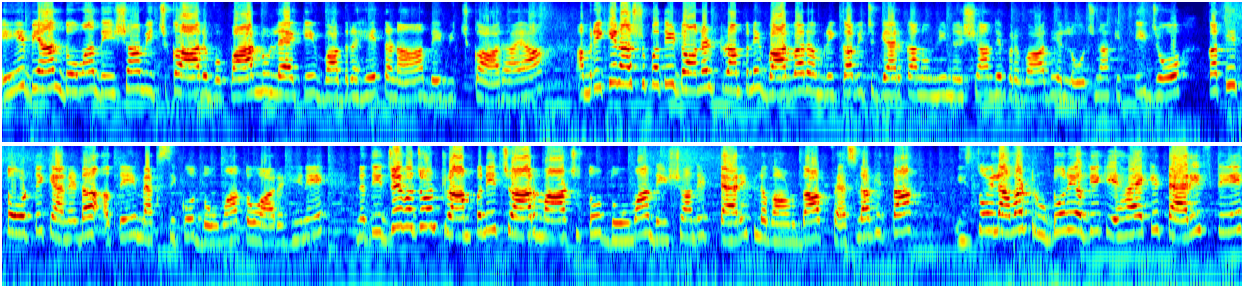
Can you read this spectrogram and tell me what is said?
ਇਹ ਬਿਆਨ ਦੋਵਾਂ ਦੇਸ਼ਾਂ ਵਿਚਕਾਰ ਵਪਾਰ ਨੂੰ ਲੈ ਕੇ ਵੱਧ ਰਹੇ ਤਣਾਅ ਦੇ ਵਿਚਕਾਰ ਆਇਆ। ਅਮਰੀਕੀ ਰਾਸ਼ਟਰਪਤੀ ਡੋਨਲਡ ਟਰੰਪ ਨੇ ਵਾਰ-ਵਾਰ ਅਮਰੀਕਾ ਵਿੱਚ ਗੈਰ ਨਸ਼ਿਆਂ ਦੇ ਪ੍ਰਵਾਹ ਦੀ ਆਲੋਚਨਾ ਕੀਤੀ, ਜੋ ਕਥਿਤ ਤੌਰ ਤੇ ਕੈਨੇਡਾ ਅਤੇ ਮੈਕਸੀਕੋ ਦੋਵਾਂ ਤੋਂ ਆ ਰਹੇ ਨੇ। ਨਤੀਜੇ ਵਜੋਂ ਟਰੰਪ ਨੇ 4 ਮਾਰਚ ਤੋਂ ਦੋਵਾਂ ਦੇਸ਼ਾਂ ਦੇ ਟੈਰਿਫ ਲਗਾਉਣ ਦਾ ਫੈਸਲਾ ਕੀਤਾ। ਇਸ ਤੋਂ ਇਲਾਵਾ ਟਰੂਡੋ ਨੇ ਅੱਗੇ ਕਿਹਾ ਹੈ ਕਿ ਟੈਰਿਫ ਤੇ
